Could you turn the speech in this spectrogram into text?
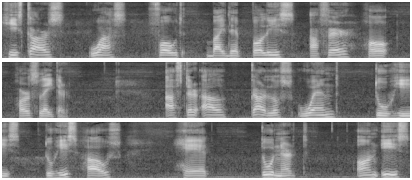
His cars was found by the police a fair hours later. After all, Carlos went to his to his house. He turned on his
